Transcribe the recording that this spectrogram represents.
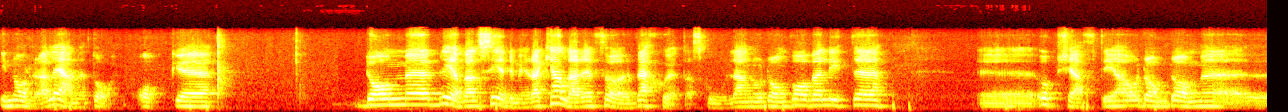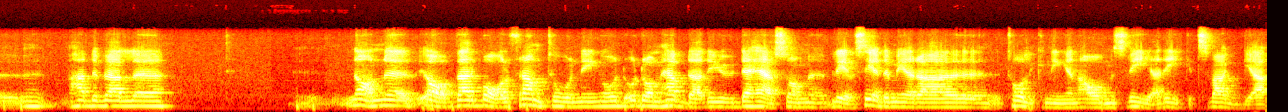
i norra länet då. Och de eh, blev väl sedermera kallade för Västgötaskolan och de var väl lite eh, uppkäftiga och de, de eh, hade väl eh, någon eh, ja, verbal framtoning och, och de hävdade ju det här som blev sedermera eh, tolkningarna om Svea rikets vagga.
